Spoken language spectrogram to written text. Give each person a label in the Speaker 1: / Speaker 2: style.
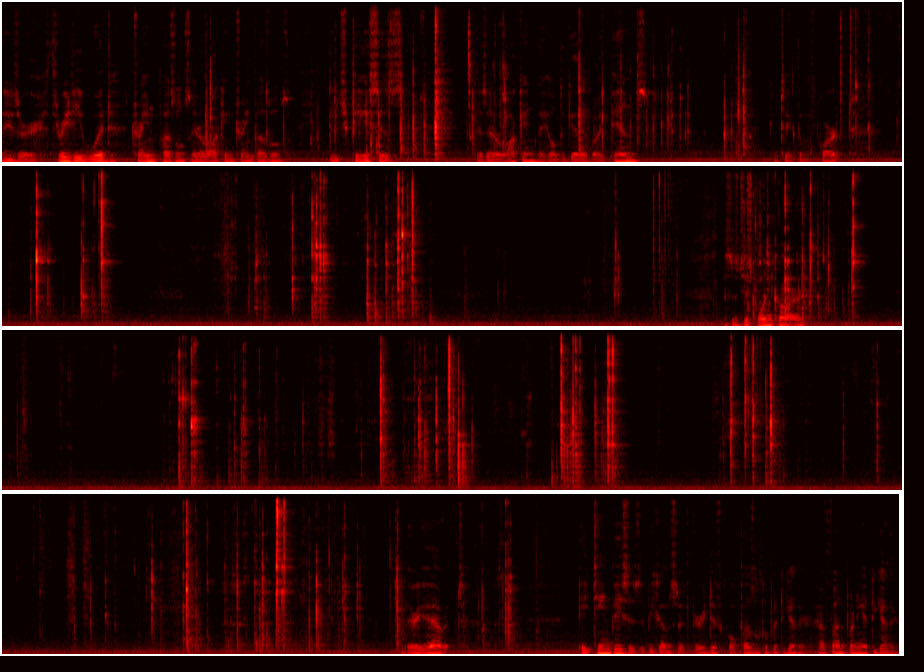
Speaker 1: These are 3D wood train puzzles, interlocking train puzzles. Each piece is, is interlocking. They hold together by pins. You can take them apart. This is just one car. There you have it. 18 pieces. It becomes a very difficult puzzle to put together. Have fun putting it together.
